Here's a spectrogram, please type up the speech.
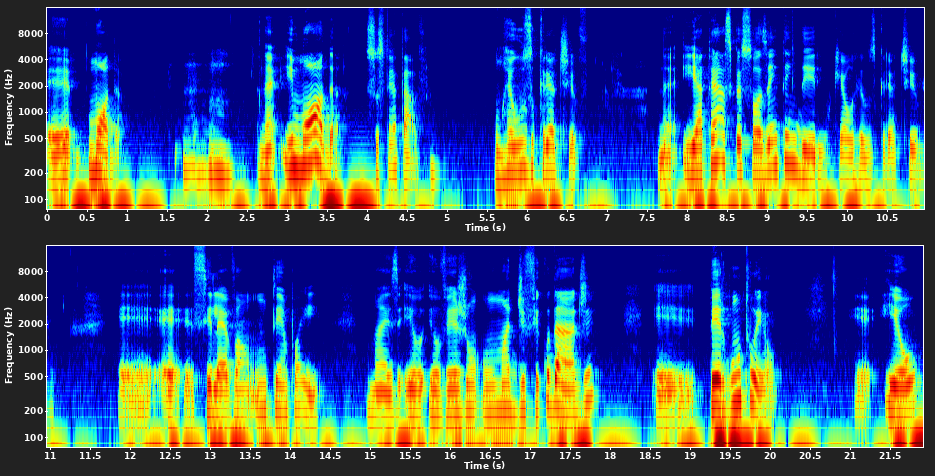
é moda. Uhum. Hum. Né? E moda sustentável, um reuso criativo. Né? E até as pessoas entenderem o que é o reuso criativo, é, é, se leva um tempo aí. Mas eu, eu vejo uma dificuldade. é, pergunto eu, é, eu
